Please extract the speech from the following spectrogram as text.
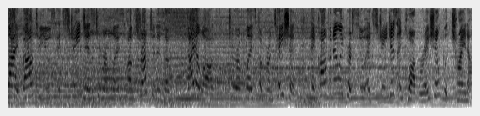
I vow to use exchanges to replace obstructionism, dialogue to replace confrontation, and confidently pursue exchanges and cooperation with China.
